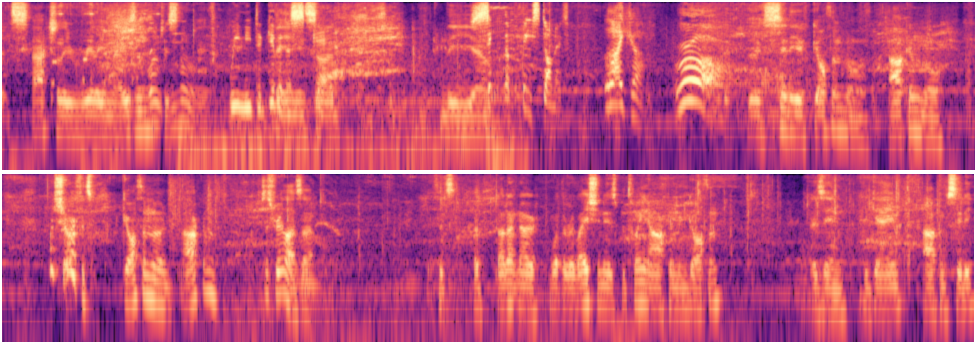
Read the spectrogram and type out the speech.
It's actually really amazing. Just move. We need to give it a scare. inside the Sick um, the beast on it. Like a roar. the city of Gotham or Arkham or not sure if it's Gotham or Arkham. Just realised that. It's I don't know what the relation is between Arkham and Gotham, as in the game Arkham City.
